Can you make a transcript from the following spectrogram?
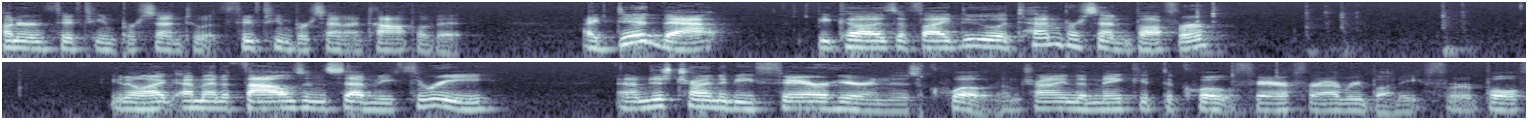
115% to it, 15% on top of it. I did that because if I do a 10% buffer, you know, I, I'm at 1,073, And I'm just trying to be fair here in this quote. I'm trying to make it the quote fair for everybody, for both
